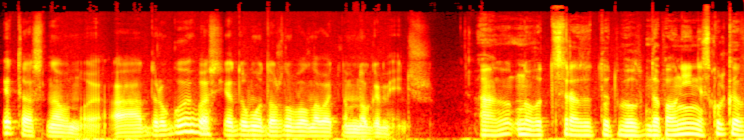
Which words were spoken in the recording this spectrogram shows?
Это основное. А другое вас, я думаю, должно волновать намного меньше. А, ну, ну вот сразу тут было дополнение. Сколько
